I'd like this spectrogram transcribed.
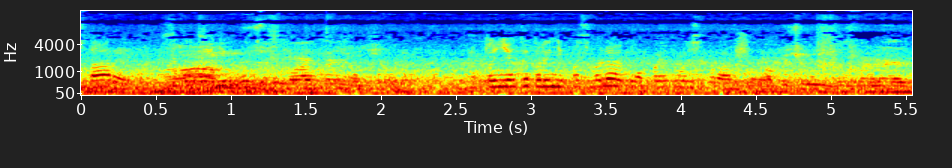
Старый, А, не ну, снимаю, конечно. А то некоторые не позволяют, я поэтому и А спрашиваю. почему не позволяют?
